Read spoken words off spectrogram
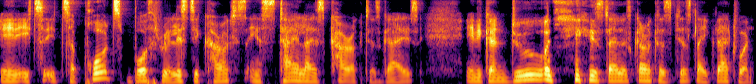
and it's, it supports both realistic characters and stylized characters, guys. And you can do stylized characters just like that one.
